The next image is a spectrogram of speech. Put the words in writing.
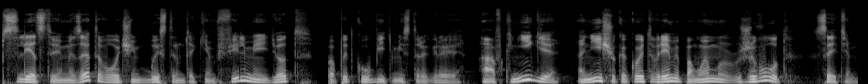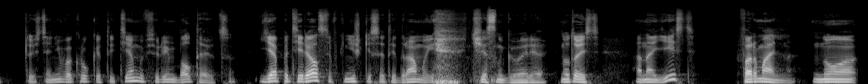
следствием из этого, очень быстрым таким в фильме, идет попытка убить мистера Грея. А в книге они еще какое-то время, по-моему, живут с этим. То есть они вокруг этой темы все время болтаются. Я потерялся в книжке с этой драмой, честно говоря. Ну, то есть она есть формально, но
